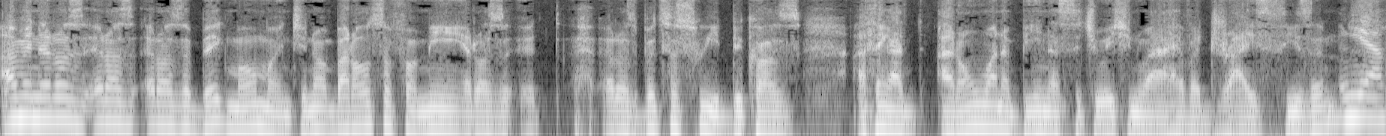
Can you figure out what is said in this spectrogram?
I mean, it was it was it was a big moment, you know. But also for me, it was it it was bittersweet because I think I I don't want to be in a situation where I have a dry season. Yeah.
